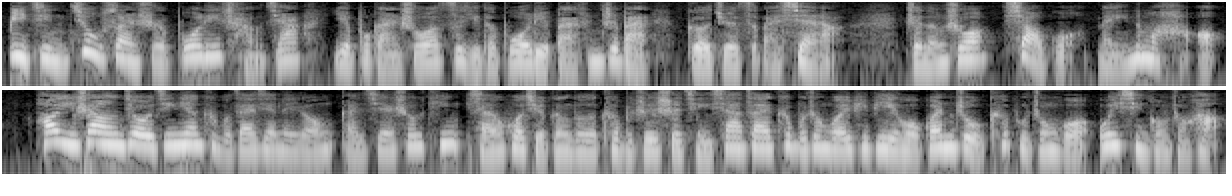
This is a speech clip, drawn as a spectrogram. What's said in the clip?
毕竟，就算是玻璃厂家，也不敢说自己的玻璃百分之百隔绝紫外线啊。只能说效果没那么好。好，以上就是今天科普在线内容，感谢收听。想要获取更多的科普知识，请下载科普中国 APP 或关注科普中国微信公众号。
